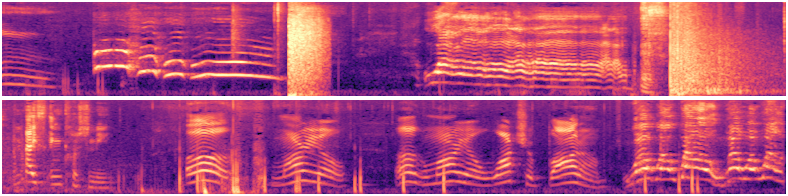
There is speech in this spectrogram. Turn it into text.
Ooh. Nice and cushiony. Ugh, Mario. Ugh, Mario, watch your bottom. Whoa, whoa, whoa! Whoa, whoa, whoa!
